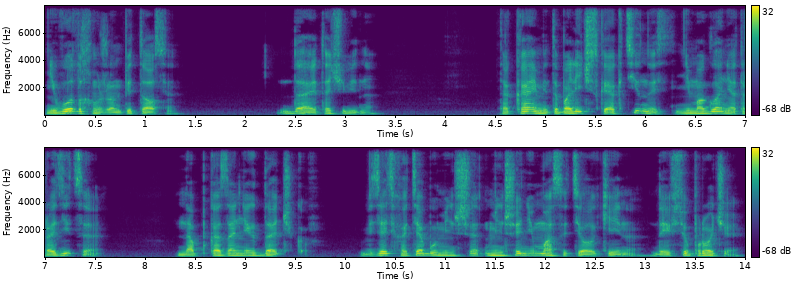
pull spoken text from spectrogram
не воздухом же он питался. Да, это очевидно. Такая метаболическая активность не могла не отразиться на показаниях датчиков. Взять хотя бы уменьшение массы тела Кейна, да и все прочее.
